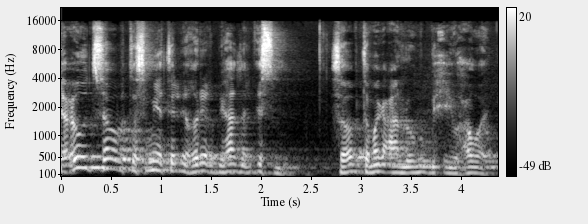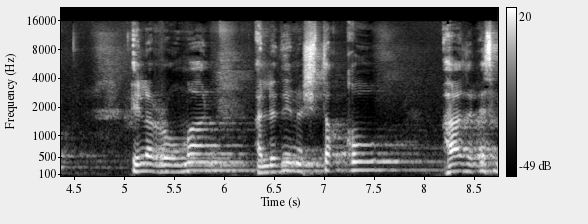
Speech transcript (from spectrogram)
yacuud sabab tasmiyat aliqriiq bihada alism sababta magacan loogu bixiyey waxaa waaye ila الرومان الذين اشتقوا هذا الاسم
